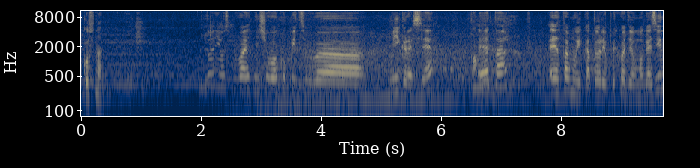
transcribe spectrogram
Вкусно? Кто не успевает ничего купить в э, Мигросе, Это- это мы, которые приходим в магазин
